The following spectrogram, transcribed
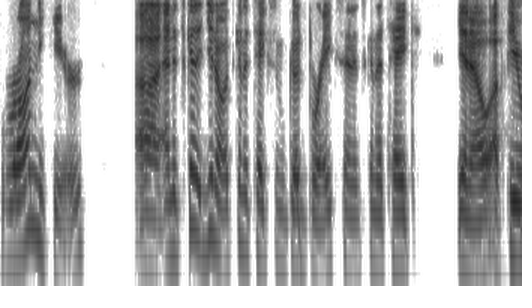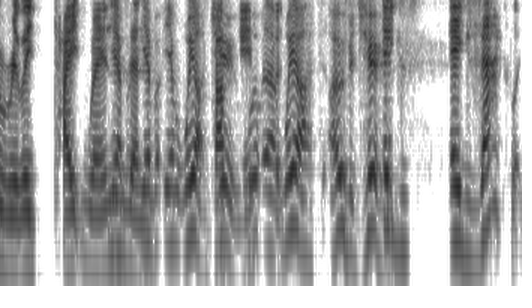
run here uh, and it's gonna you know it's gonna take some good breaks and it's gonna take you know a few really tight wins yeah, but, and yeah, but, yeah, but we are due. games, we, uh, we are overdue. Ex- exactly.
